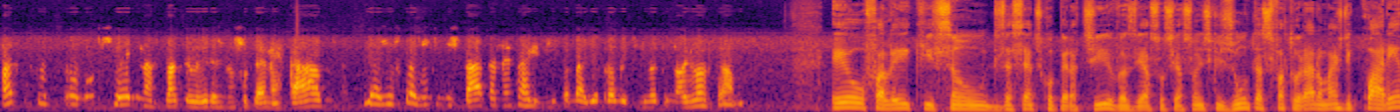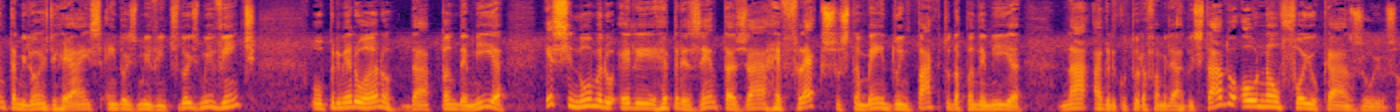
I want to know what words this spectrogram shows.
faz com que esse produto chegue nas prateleiras dos supermercados, e é isso que a gente destaca nessa revista Bahia Produtiva que nós lançamos. Eu falei que são 17 cooperativas e associações que juntas faturaram mais de 40 milhões de reais em 2020. 2020, o primeiro ano da pandemia, esse número ele representa já reflexos também do impacto da pandemia na agricultura familiar do Estado ou não foi o caso, Wilson?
